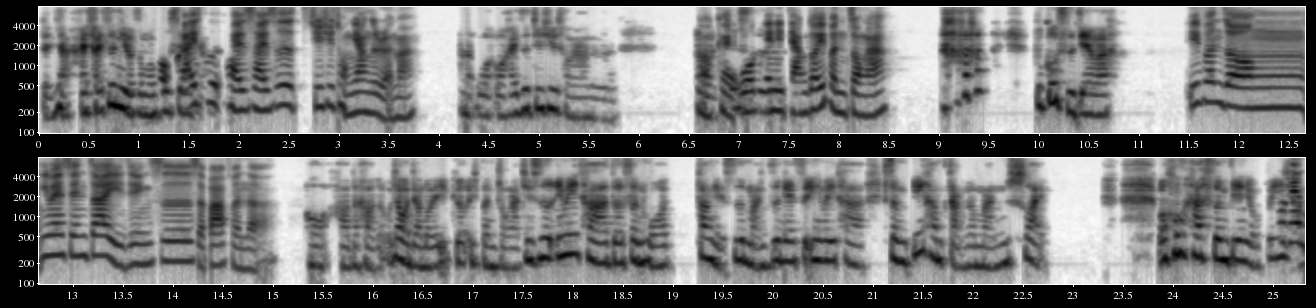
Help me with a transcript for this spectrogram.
等一下，还还是你有什么故事？还是还是还是继续同样的人吗？啊，我我还是继续同样的人。OK，我给你讲多一分钟啊。不够时间吗？一分钟，因为现在已经是十八分了。哦，好的好的，我让我讲多一个一分钟啊。其实因为他的生活。但也是蛮自恋，是因为他身，因为他长得蛮帅，然后他身边有非常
